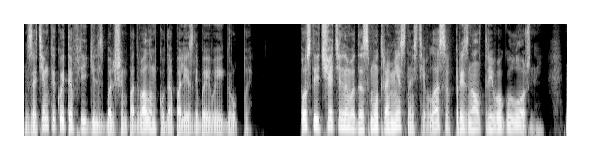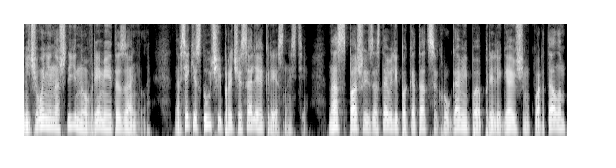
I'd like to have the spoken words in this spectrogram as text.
Затем какой-то флигель с большим подвалом, куда полезли боевые группы. После тщательного досмотра местности Власов признал тревогу ложной. Ничего не нашли, но время это заняло. На всякий случай прочесали окрестности. Нас с Пашей заставили покататься кругами по прилегающим кварталам,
